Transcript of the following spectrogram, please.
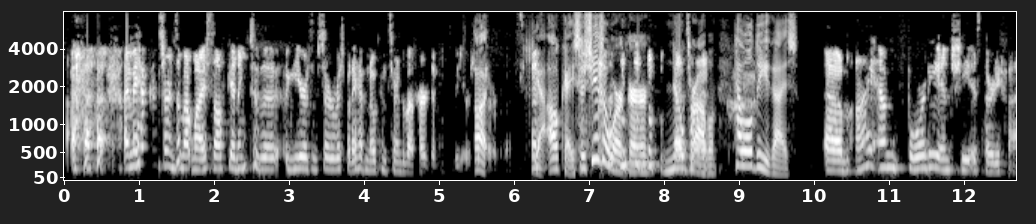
I may have concerns about myself getting to the years of service, but I have no concerns about her getting to the years Uh, of service. Yeah. Okay. So she's a worker. No That's right. problem. How old are you guys? Um, I am 40 and she is 35.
